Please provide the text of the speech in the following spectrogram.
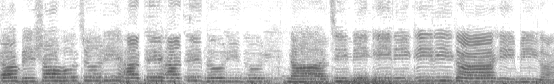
সবে সহচরি, হাতে হাতে ধরি ধরি। নাচিবি গিরি গিরি গাহিবি গান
